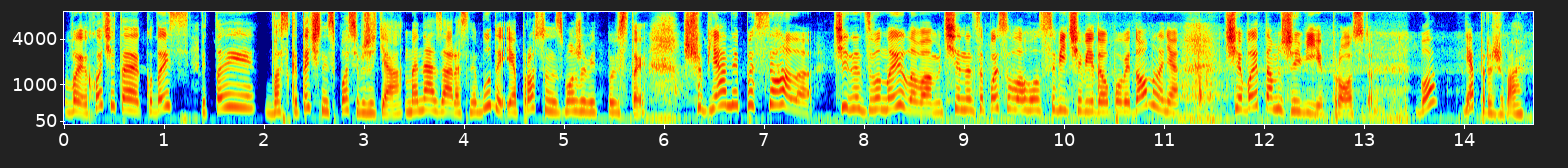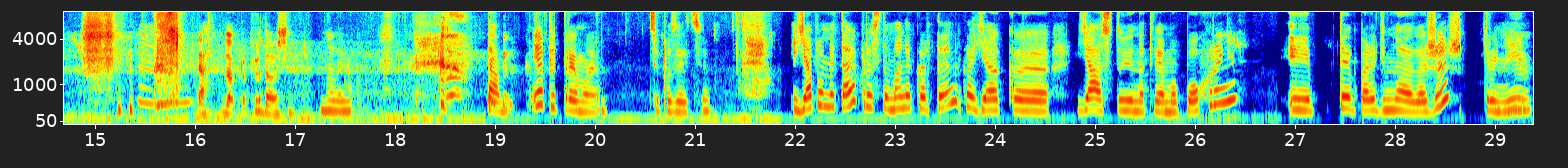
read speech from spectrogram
ви хочете кудись піти в аскетичний спосіб життя, мене зараз не буде, і я просто не зможу відповісти. Щоб я не писала, чи не дзвонила вам, чи не записувала голосові чи відеоповідомлення, чи ви там живі просто. Бо я переживаю. Так, добре, продовжуй. маленьку. Там, я підтримую цю позицію. І я пам'ятаю, просто в мене картинка, як е, я стою на твоєму похороні, і ти переді мною лежиш в труні. Мгм.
